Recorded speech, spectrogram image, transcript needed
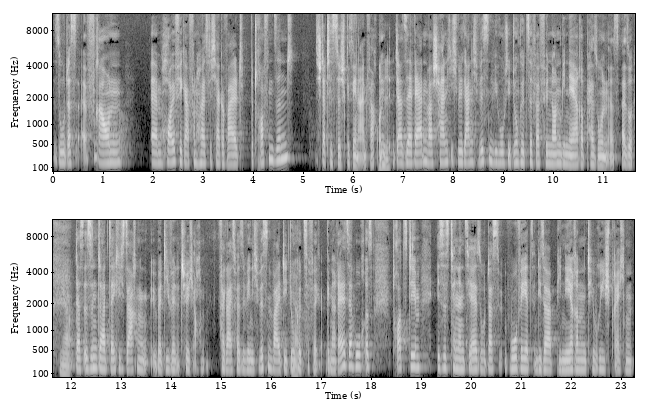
so, dass äh, Frauen ähm, häufiger von häuslicher Gewalt betroffen sind statistisch gesehen einfach. Und mhm. da werden wahrscheinlich, ich will gar nicht wissen, wie hoch die Dunkelziffer für non-binäre Personen ist. Also ja. das sind tatsächlich Sachen, über die wir natürlich auch vergleichsweise wenig wissen, weil die Dunkelziffer ja. generell sehr hoch ist. Trotzdem ist es tendenziell so, dass, wo wir jetzt in dieser binären Theorie sprechen,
